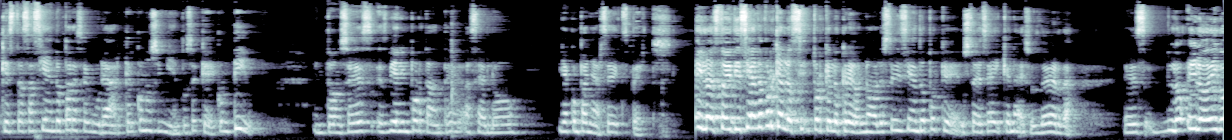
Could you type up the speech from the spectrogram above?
¿qué estás haciendo para asegurar que el conocimiento se quede contigo? Entonces, es bien importante hacerlo y acompañarse de expertos. Y lo estoy diciendo porque lo, porque lo creo, no lo estoy diciendo porque ustedes se dediquen a eso, es de verdad. Es, y, lo digo,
